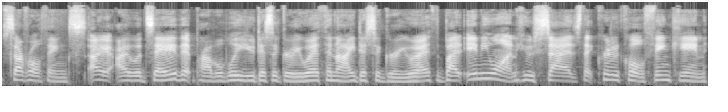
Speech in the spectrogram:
several things I, I would say that probably you disagree with and I disagree with. But anyone who says that critical thinking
